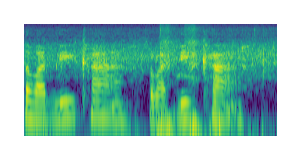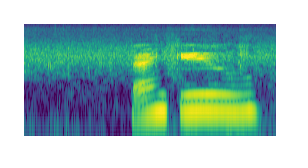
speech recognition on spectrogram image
สวัสดีค่ะ สวัสดีค่ะ thank you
